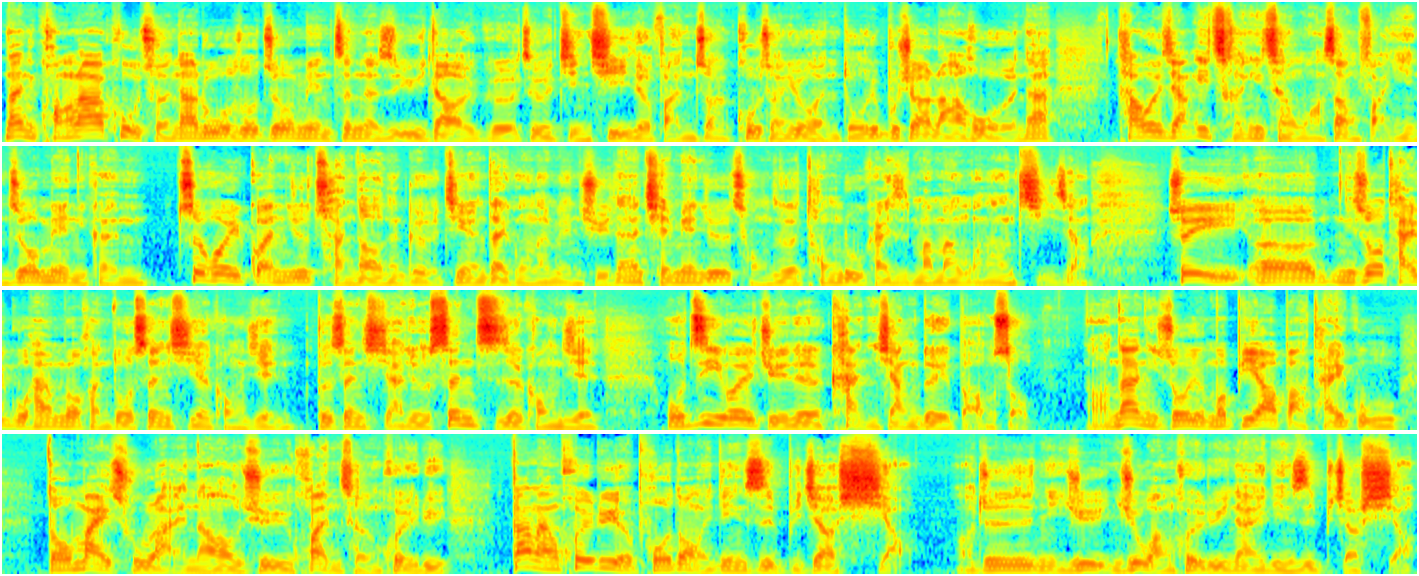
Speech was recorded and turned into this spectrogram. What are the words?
那你狂拉库存，那如果说最后面真的是遇到一个这个景气的反转，库存又很多，又不需要拉货了，那它会这样一层一层往上反应，最后面你可能最后一关就传到那个晶圆代工那边去，但是前面就是从这个通路开始慢慢往上挤，这样。所以呃，你说台股还有没有很多升息的空间？不是升息啊，就是升值的空间。我自己会觉得看相对保守啊。那你说有没有必要把台股都卖出来，然后去换成汇率？当然，汇率的波动一定是比较小。哦，就是你去你去玩汇率，那一定是比较小。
